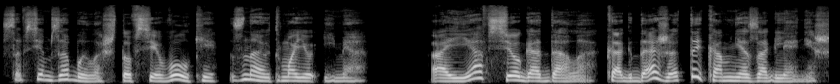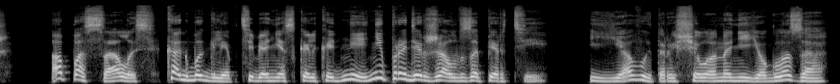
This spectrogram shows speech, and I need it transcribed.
Совсем забыла, что все волки знают мое имя. А я все гадала, когда же ты ко мне заглянешь. Опасалась, как бы Глеб тебя несколько дней не продержал в заперти. И я вытаращила на нее глаза.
